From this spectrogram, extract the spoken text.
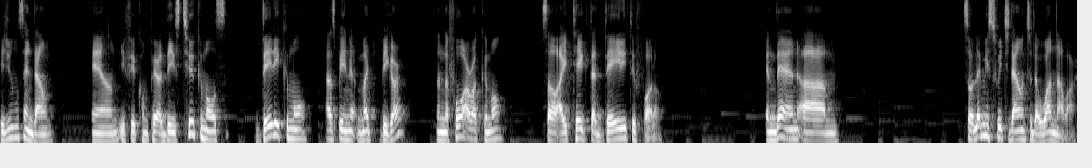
Kijun Sen down, and if you compare these two Kumos, daily Kumo has been much bigger than the 4 hour Kumo. So I take the daily to follow. And then, um, so let me switch down to the 1 hour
